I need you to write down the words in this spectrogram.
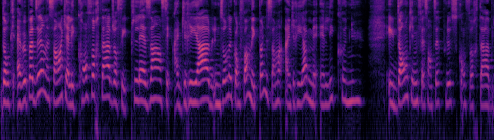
Donc, elle veut pas dire nécessairement qu'elle est confortable, genre c'est plaisant, c'est agréable. Une zone de confort n'est pas nécessairement agréable, mais elle est connue. Et donc, il nous fait sentir plus confortable.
